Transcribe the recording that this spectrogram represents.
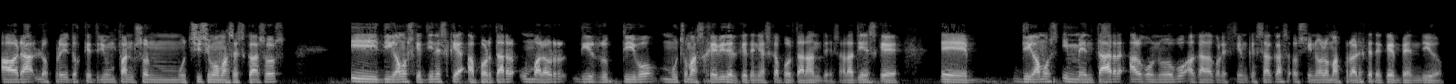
ahora los proyectos que triunfan son muchísimo más escasos y digamos que tienes que aportar un valor disruptivo mucho más heavy del que tenías que aportar antes. Ahora tienes que, eh, digamos, inventar algo nuevo a cada colección que sacas o si no, lo más probable es que te quede vendido.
